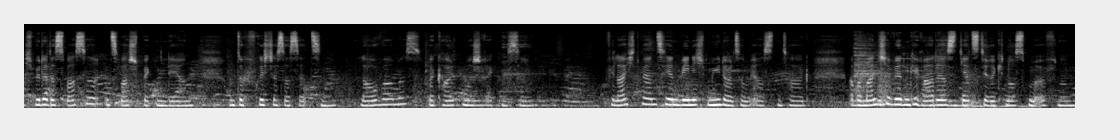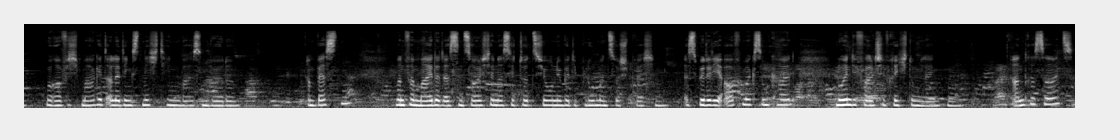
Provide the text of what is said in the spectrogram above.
Ich würde das Wasser ins Waschbecken leeren und durch frisches ersetzen. Lauwarmes, bei kaltem erschrecken sie. Vielleicht wären sie ein wenig müde als am ersten Tag, aber manche würden gerade erst jetzt ihre Knospen öffnen, worauf ich Margit allerdings nicht hinweisen würde. Am besten, man vermeidet es in solch einer Situation über die Blumen zu sprechen. Es würde die Aufmerksamkeit nur in die falsche Richtung lenken. Andererseits,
